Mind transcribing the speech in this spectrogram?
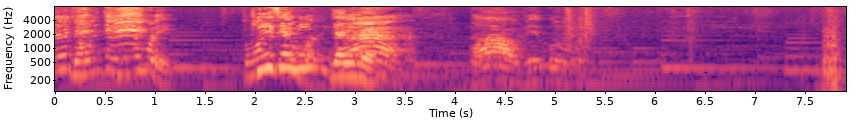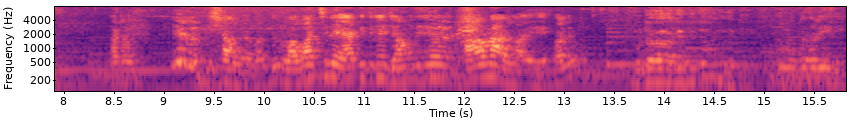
জন্য জন্মদিন তেইশ ডিসেম্বরে তোমার কি জানি? জানি না। হ্যাঁ, দাও বের করব এটা বিশাল ব্যাপার। দুই বাবা ছেলে একই দিনে ধারণার বাইরে বলো। আগে দিতে হয় নাকি? দুটো ধরিয়ে দিই।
